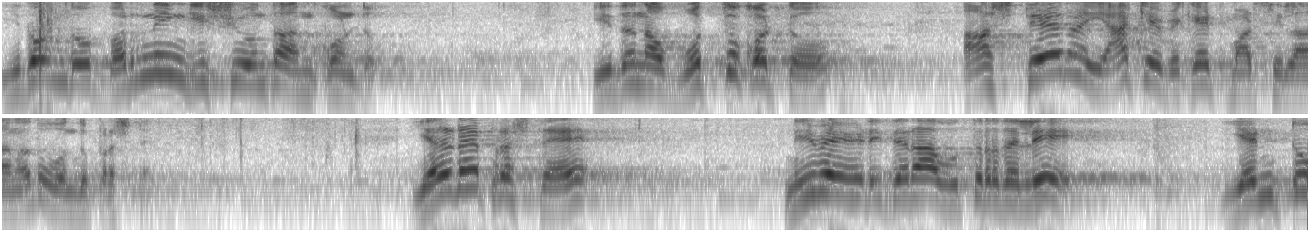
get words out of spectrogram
ಇದೊಂದು ಬರ್ನಿಂಗ್ ಇಶ್ಯೂ ಅಂತ ಅಂದ್ಕೊಂಡು ಇದನ್ನು ಒತ್ತು ಕೊಟ್ಟು ಆ ಯಾಕೆ ವಿಕೆಟ್ ಮಾಡಿಸಿಲ್ಲ ಅನ್ನೋದು ಒಂದು ಪ್ರಶ್ನೆ. ಎರಡನೇ ಪ್ರಶ್ನೆ, ನೀವೇ ಹೇಳಿದ್ದೀರಾ ಉತ್ತರದಲ್ಲಿ ಎಂಟು,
